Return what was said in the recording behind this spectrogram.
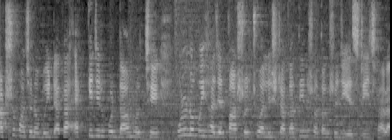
আটশো পঁচানব্বই টাকা, এক কেজির উপর দাম হচ্ছে উননব্বই হাজার পাঁচশো চুয়াল্লিশ টাকা, তিন শতাংশ জিএসটি ছাড়া।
